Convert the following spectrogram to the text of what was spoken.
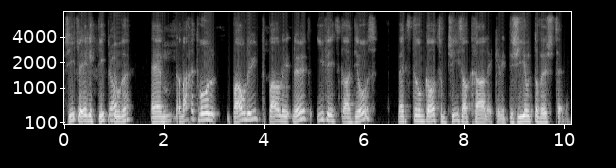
Skiferie-Tipp Ja. durch. Ähm, Mhm. da machen wohl ein paar Leute, ein paar Leute nicht. Ich finde es grandios, wenn es darum geht, zum Skisack anlegen, mit der Skiunterwäsche zusammen.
